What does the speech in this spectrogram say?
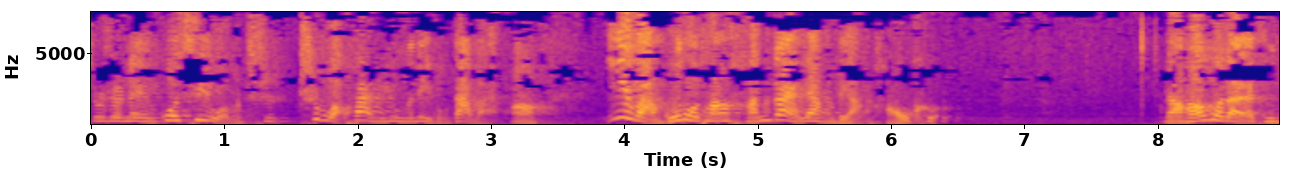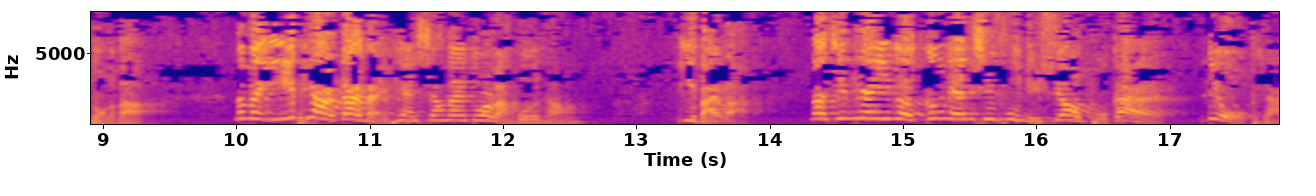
就是那个过去我们吃吃不饱饭用的那种大碗啊。一碗骨头汤含钙量两毫克，两毫克大家听懂了吧？那么一片钙镁片相当于多少碗骨头汤？一百碗。那今天一个更年期妇女需要补钙六片，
